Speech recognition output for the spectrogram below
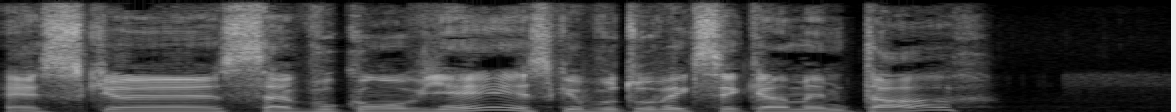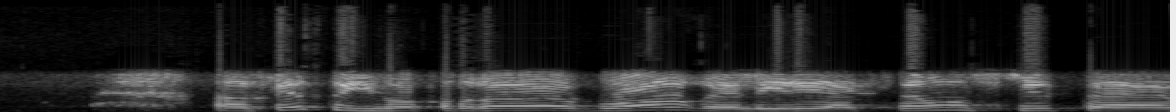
Est-ce que ça vous convient? Est-ce que vous trouvez que c'est quand même tard? En fait, il va faudra voir euh, les réactions suite à,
